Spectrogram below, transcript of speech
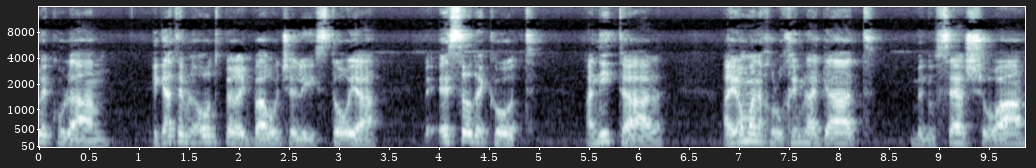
לכולם, הגעתם לעוד פרק בערוץ שלי היסטוריה. בעשר דקות, אני טל, היום אנחנו הולכים לגעת בנושא השואה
